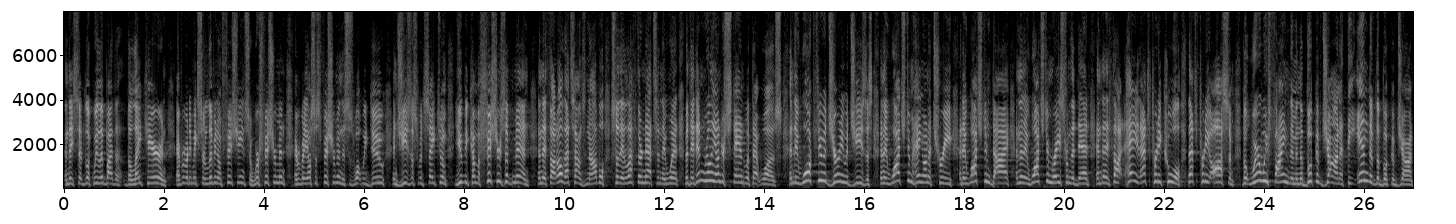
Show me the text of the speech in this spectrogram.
And they said, Look, we live by the, the lake here, and everybody makes their living on fishing, so we're fishermen. Everybody else is fishermen. This is what we do. And Jesus would say to them, You become a fishers of men. And they thought, Oh, that sounds novel. So they left their nets and they went. But they didn't really understand what that was. And they walked through a journey with Jesus, and they watched him hang on a tree, and they watched him die, and then they watched him raise from the dead, and they thought, Hey, that's pretty cool. That's pretty awesome. But where we find them in the book of John, at the end of the book of John,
